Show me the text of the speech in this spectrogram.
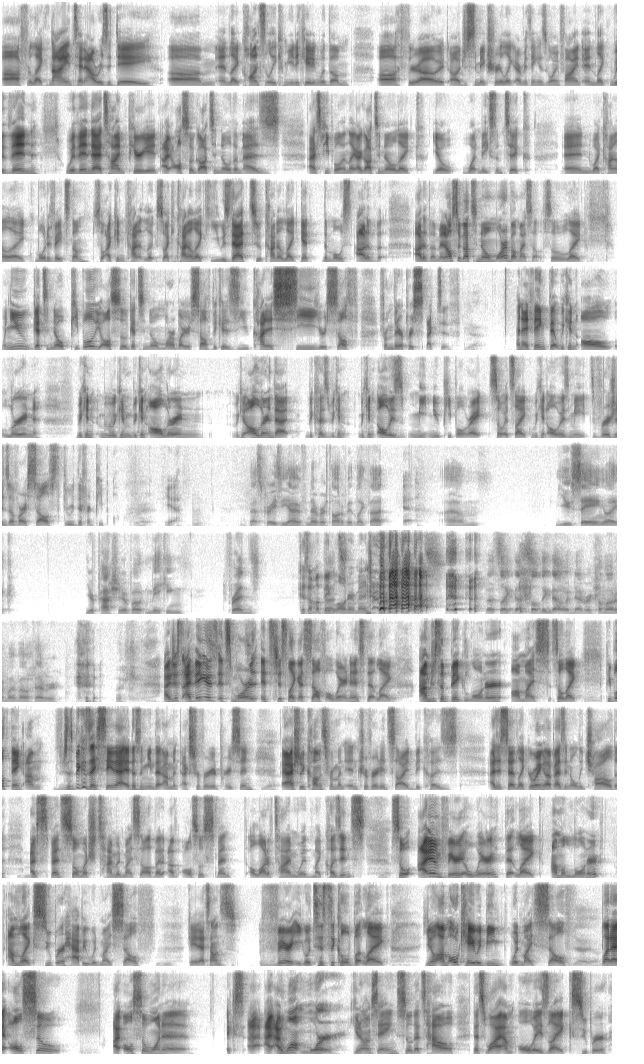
uh, for like nine, ten hours a day, um, and like constantly communicating with them uh, throughout, uh, just to make sure like everything is going fine. And like within within that time period, I also got to know them as as people, and like I got to know like yo what makes them tick and what kind of like motivates them. So i can kind of like so i can kind of like use that to kind of like get the most out of out of them. And also got to know more about myself. So like when you get to know people you also get to know more about yourself because you kind of see yourself from their perspective. Yeah. and i think that we can all learn we can we can we can all learn we can all learn that because we can we can always meet new people right so it's like we can always meet versions of ourselves through different people Right. yeah That's crazy. I've never thought of it like that. Yeah. Um, you saying like you're passionate about making friends. because i'm a big That's- loner man That's, that's like that's something that would never come out of my mouth ever. Like, i just i think it's it's more it's just like a self-awareness that like i'm just a big loner on my so like people think i'm just because i say that it doesn't mean that i'm an extroverted person. Yeah. it actually comes from an introverted side because as i said like growing up as an only child mm-hmm. i've spent so much time with myself but i've also spent a lot of time with my cousins. So i am very aware that like i'm a loner. I'm like super happy with myself. Mm-hmm. Okay that sounds very egotistical but like you know i'm okay with being with myself Yeah, yeah. but i also i also want to ex- I, I want more you know what i'm saying so that's how that's why i'm always like super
